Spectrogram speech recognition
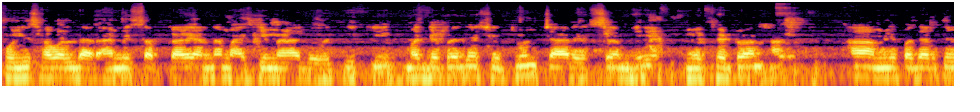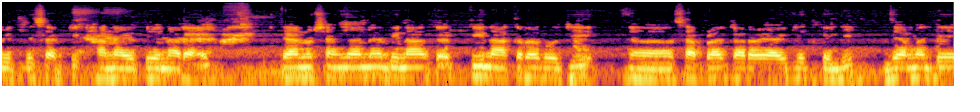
पोलीस हवालदार अमित सपकाळ यांना माहिती मिळाली होती की मध्य प्रदेश येथून चार एम हे मेफेड्रॉन हा अंमली पदार्थ विक्रीसाठी खाना येथे येणार आहे. त्या अनुषंगानं दिनांक तीन अकरा रोजी सापळा कारवाई आयोजित केली. ज्यामध्ये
